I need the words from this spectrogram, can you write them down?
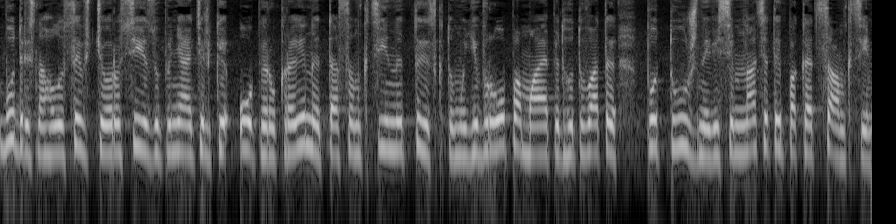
Будріс наголосив, що Росія зупиняє тільки опір України та санкційний тиск. Тому Європа має підготувати потужний 18-й пакет санкцій.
